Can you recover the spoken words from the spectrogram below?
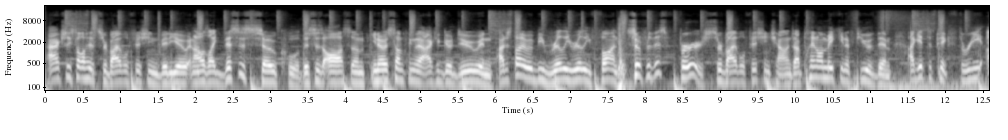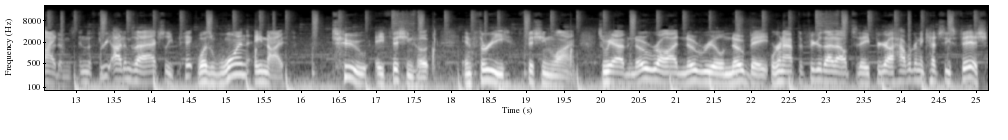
I actually saw his survival fishing video and I was like, this is so cool. This is awesome. You know, it's something that I could go do and I just thought it would be really, really fun. So for this first survival fishing challenge, I plan on making a few of them. I get to pick three items, and the three items I actually picked was one, a knife, two, a fishing hook, and three, fishing line. So we have no rod, no reel, no bait. We're gonna have to figure that out today, figure out how we're gonna catch these fish,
